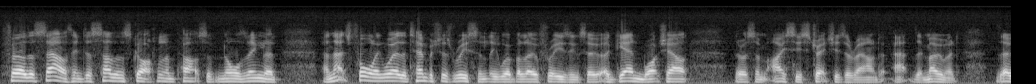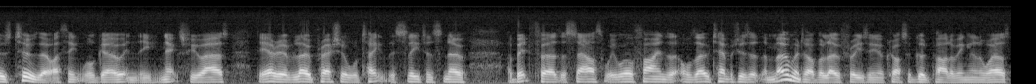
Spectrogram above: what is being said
further south into southern Scotland and parts of northern England and that's falling where the temperatures recently were below freezing so again watch out there are some icy stretches around at the moment. Those two, though, I think will go in the next few hours. The area of low pressure will take the sleet and snow a bit further south. We will find that although temperatures at the moment are below freezing across a good part of England and Wales,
